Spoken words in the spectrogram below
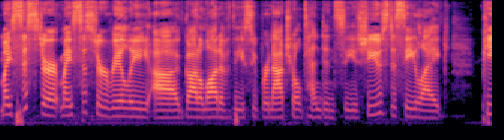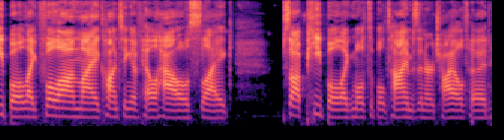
My sister, my sister really uh, got a lot of the supernatural tendencies. She used to see like people like full on like haunting of Hill House, like saw people like multiple times in her childhood.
